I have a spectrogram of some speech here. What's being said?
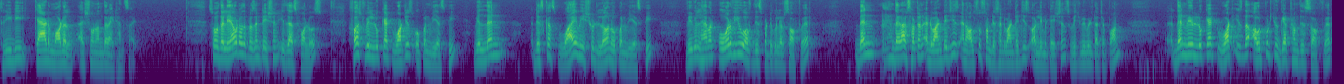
3D CAD model as shown on the right hand side. So, the layout of the presentation is as follows. First we will look at what is OpenVSP, we will then discuss why we should learn OpenVSP, we will have an overview of this particular software. Then there are certain advantages and also some disadvantages or limitations which we will touch upon. Then we will look at what is the output you get from this software.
